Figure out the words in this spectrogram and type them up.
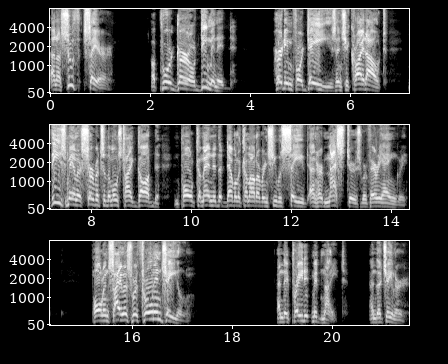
and a soothsayer, a poor girl, demoned, heard him for days, and she cried out, these men are servants of the Most High God. And Paul commanded the devil to come out of her, and she was saved, and her masters were very angry. Paul and Silas were thrown in jail, and they prayed at midnight, and the jailer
